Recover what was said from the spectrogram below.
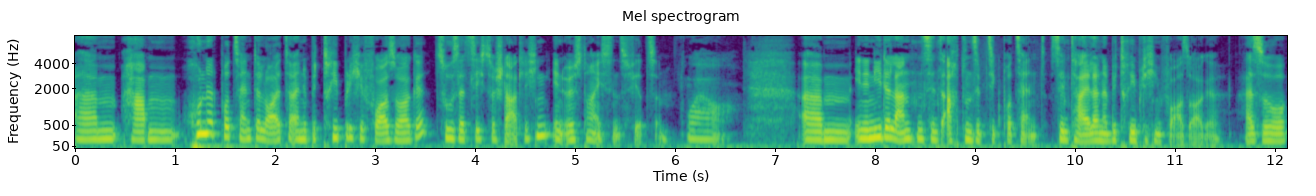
ähm, haben 100 Prozent der Leute eine betriebliche Vorsorge zusätzlich zur staatlichen. In Österreich sind es 14. Wow. Ähm, in den Niederlanden sind es 78 Prozent, sind Teil einer betrieblichen Vorsorge. Also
